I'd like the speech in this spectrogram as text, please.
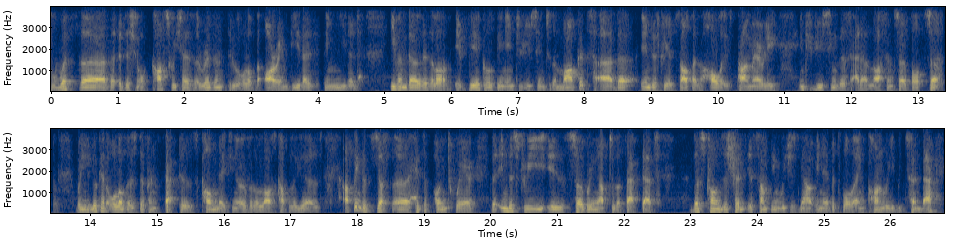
with the, additional cost which has arisen through all of the R&D that has been needed, even though there's a lot of vehicles being introduced into the market, uh, the industry itself as a whole is primarily introducing this at a loss and so forth. So when you look at all of those different factors culminating over the last couple of years, I think it's just uh, hit a point where the industry is sobering up to the fact that this transition is something which is now inevitable and can't really be turned back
